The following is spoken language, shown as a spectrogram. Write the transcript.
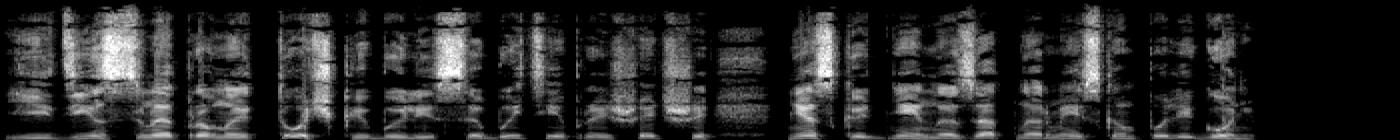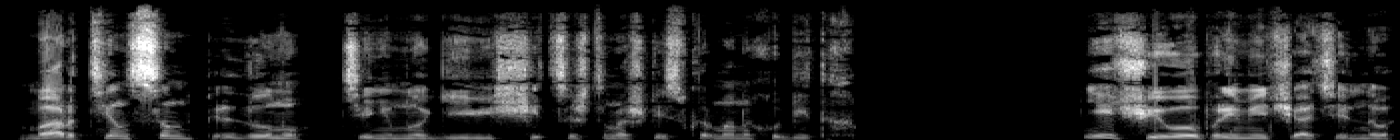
Единственной отправной точкой были события, происшедшие несколько дней назад на армейском полигоне. Мартинсон передал ему те немногие вещицы, что нашлись в карманах убитых. Ничего примечательного,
